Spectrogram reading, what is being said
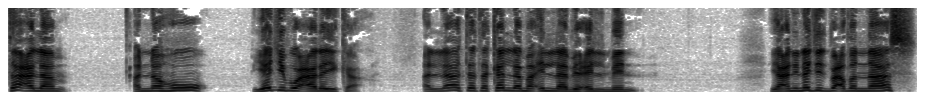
تعلم أنه يجب عليك أن لا تتكلم إلا بعلم. يعني نجد بعض الناس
